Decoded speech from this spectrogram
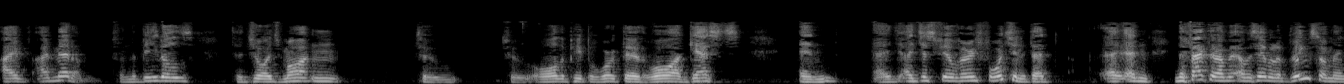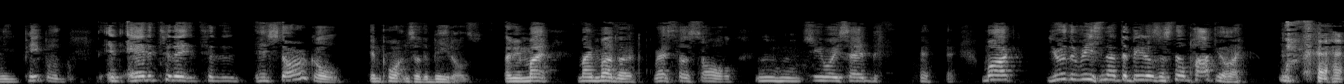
I've, I've met him from the Beatles to George Martin to, to all the people who worked there, to all our guests. And I, I just feel very fortunate that, and the fact that I was able to bring so many people, it added to the to the historical importance of the Beatles. I mean, my my mother, rest her soul, hmm she always said, "Mark, you're the reason that the Beatles are still popular."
